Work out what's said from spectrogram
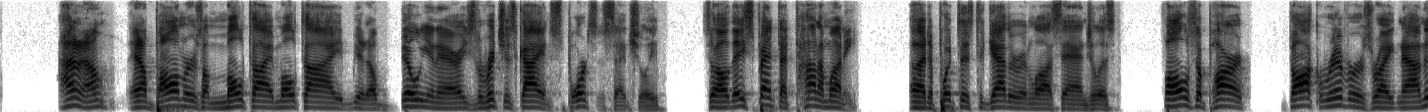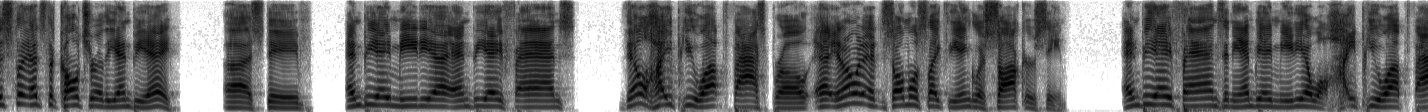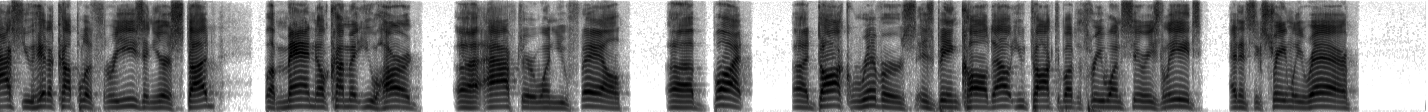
I don't know. You know, Ballmer's a multi, multi, you know, billionaire. He's the richest guy in sports essentially. So they spent a ton of money uh, to put this together in Los Angeles. Falls apart. Doc Rivers right now, and this that's the culture of the NBA, uh, Steve. NBA media, NBA fans, they'll hype you up fast, bro. Uh, you know what? It's almost like the English soccer scene. NBA fans and the NBA media will hype you up fast. You hit a couple of threes and you're a stud, but man, they'll come at you hard uh, after when you fail. Uh, but uh, Doc Rivers is being called out. You talked about the 3 1 series leads, and it's extremely rare.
